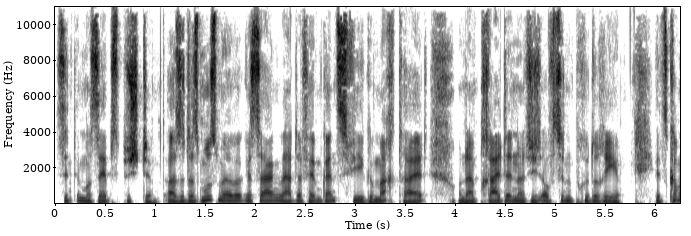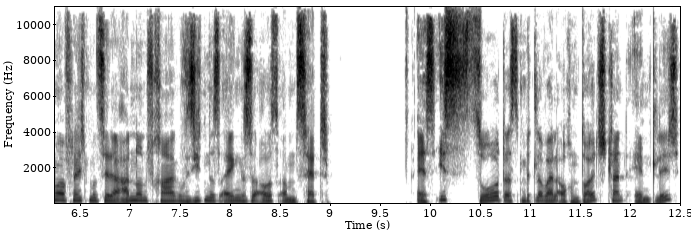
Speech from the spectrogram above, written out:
sind immer selbstbestimmt. Also das muss man wirklich sagen, da hat der Film ganz viel gemacht halt und dann prallt er natürlich auf so eine Brüderie. Jetzt kommen wir vielleicht mal zu der anderen Frage, wie sieht denn das eigentlich so aus am Set? Es ist so, dass mittlerweile auch in Deutschland endlich,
